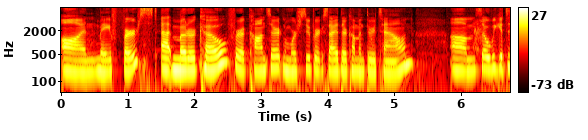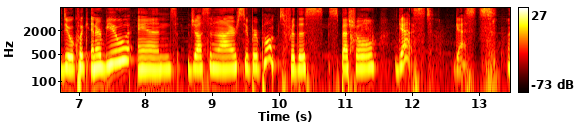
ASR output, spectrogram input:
on May 1st at Motorco for a concert, and we're super excited they're coming through town. Um, so, we get to do a quick interview, and Justin and I are super pumped for this special guest. Guests.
